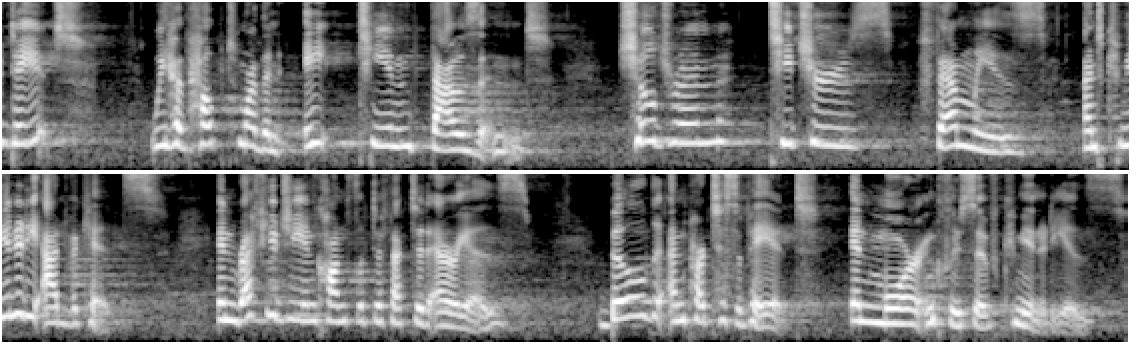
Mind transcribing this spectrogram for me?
To date, we have helped more than 18,000 children, teachers, families, and community advocates in refugee and conflict-affected areas build and participate in more inclusive communities.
